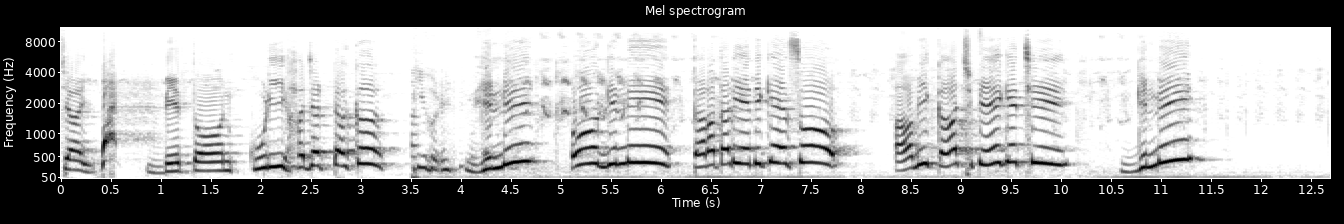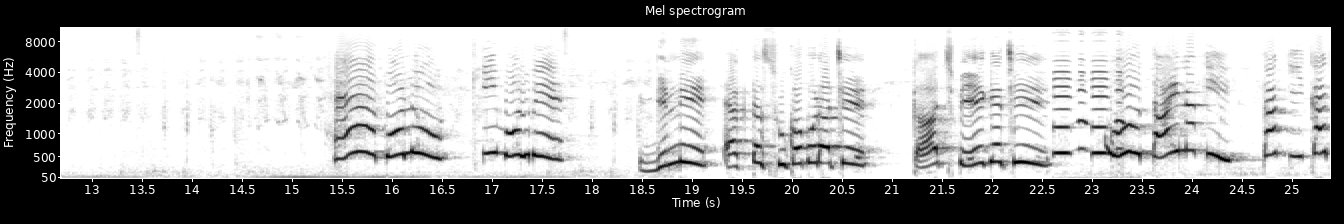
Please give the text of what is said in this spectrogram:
চাই। বেতন কুড়ি হাজার টাকা। গিন্নি ও গিন্নি তাড়াতাড়ি এদিকে এসো। আমি কাজ পেয়ে গেছি। গিন্নি? হ্যাঁ বলো কি বলবে? গিন্নি একটা সুখবর আছে। কাজ পেয়ে গেছি। ও তাই নাকি? তা কি কাজ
